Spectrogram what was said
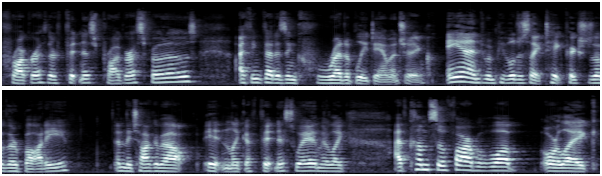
progress, their fitness progress photos. I think that is incredibly damaging. And when people just like take pictures of their body and they talk about it in like a fitness way and they're like i've come so far blah blah, blah or like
